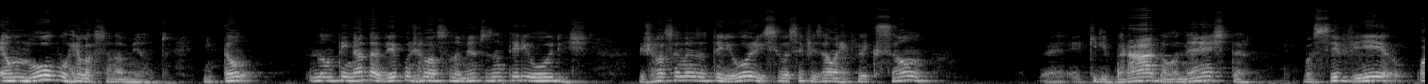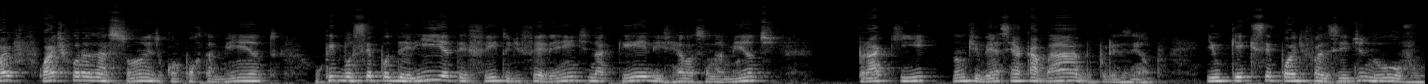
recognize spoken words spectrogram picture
é um novo relacionamento. Então, não tem nada a ver com os relacionamentos anteriores. Os relacionamentos anteriores, se você fizer uma reflexão é, equilibrada, honesta, você vê quais, quais foram as ações, o comportamento, o que você poderia ter feito diferente naqueles relacionamentos para que não tivessem acabado, por exemplo. E o que, que você pode fazer de novo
